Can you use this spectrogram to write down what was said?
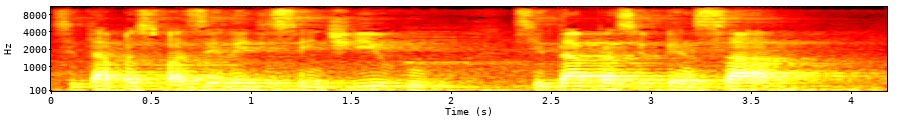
se dá para se fazer lei de incentivo, se dá para se pensar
